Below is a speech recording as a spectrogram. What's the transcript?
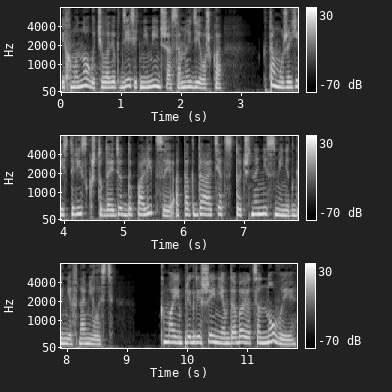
Их много, человек десять, не меньше, а со мной девушка. К тому же есть риск, что дойдет до полиции, а тогда отец точно не сменит гнев на милость. К моим прегрешениям добавятся новые,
